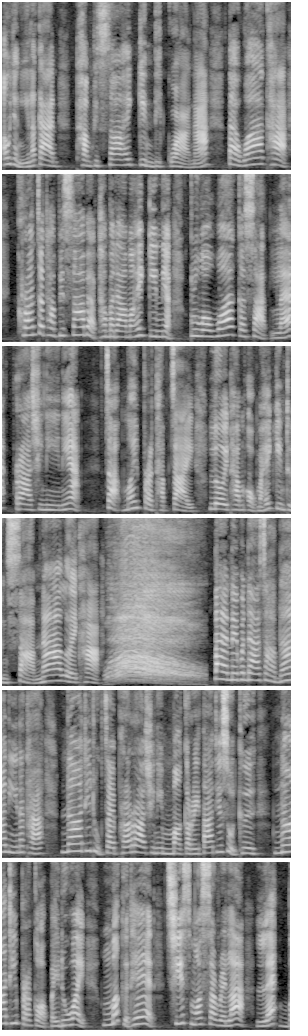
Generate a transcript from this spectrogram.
เอาอย่างนี้ละกันทำพิซซ่าให้กินดีกว่านะ แต่ว่าค่ะ ครั้นจะทำพิซซ่าแบบธรรมดามาให้กินเนี่ย กลัวว่ากษัตริย์และราชินีเนี่ยจะไม่ประทับใจ เลยทำออกมาให้กินถึง 3 หน้าเลยค่ะ แต่ในบรรดาสามหน้านี้นะคะ หน้าที่ถูกใจพระราชินีมาการิตาที่สุดคือ หน้าที่ประกอบไปด้วยมะเขือเทศ ชีสมอสซาเรลล่า และใบ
